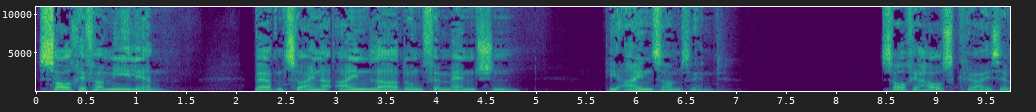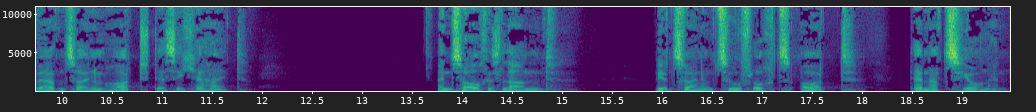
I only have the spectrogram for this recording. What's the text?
Solche Familien werden zu einer Einladung für Menschen, die einsam sind solche Hauskreise werden zu einem Hort der Sicherheit. Ein solches Land wird zu einem Zufluchtsort der Nationen.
